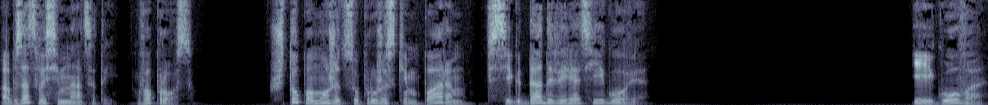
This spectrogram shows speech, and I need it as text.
Абзац 18. Вопрос. Что поможет супружеским парам всегда доверять Иегове? Иегова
